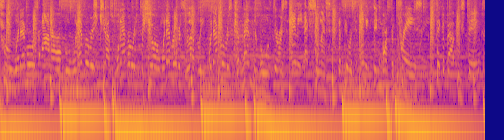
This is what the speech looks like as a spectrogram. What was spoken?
true, whatever is honorable, whatever is just, whatever is pure, whatever is lovely, whatever is commendable, if there is any excellence, if there is anything worth of praise, think about these things.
